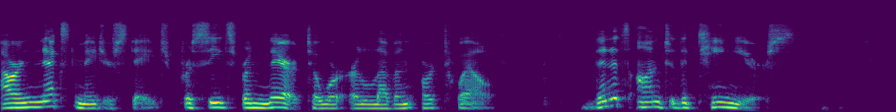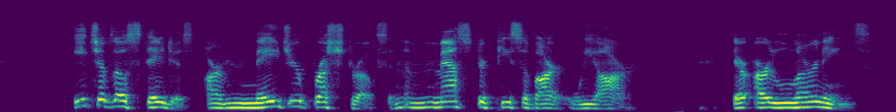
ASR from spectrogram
Our next major stage proceeds from there till we're 11 or 12. Then it's on to the teen years. Each of those stages are major brushstrokes in the masterpiece of art we are. There are learnings,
